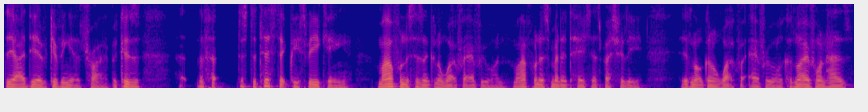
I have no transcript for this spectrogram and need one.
the idea of giving it a try because uh, the just statistically speaking, mindfulness isn't going to work for everyone. Mindfulness meditation, especially, is not going to work for everyone because not everyone has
